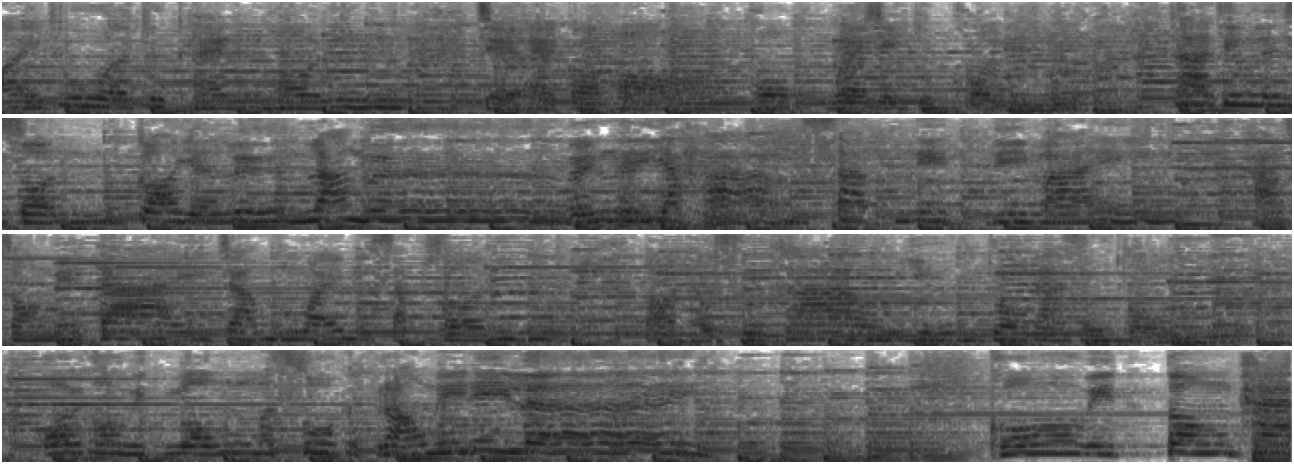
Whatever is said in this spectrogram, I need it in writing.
อยทั่วทุกแห่งหน เจลแอลกอฮอล์พกไว้ใช้ทุกคน ถ้าเที่ยวเล่นสนก็อย่าลืมล้างมือ เว้นระยะห่างสักนิดดีไหม ห่างสองเมตรได้จำไว้ไมีสับสน ต่อแถวซื้อข้าวยืนตรงหน้าเสาธงโอ้ยโควิดงงมาสู้กับเราไม่ได้เลย โควิดต้องแพ้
